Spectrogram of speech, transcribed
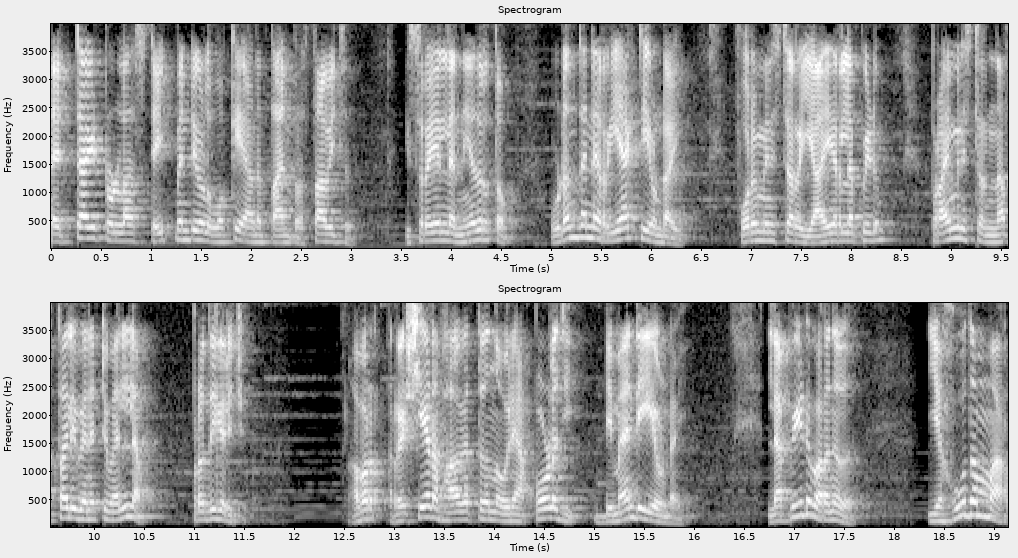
തെറ്റായിട്ടുള്ള സ്റ്റേറ്റ്മെന്റുകളും ഒക്കെയാണ് താൻ പ്രസ്താവിച്ചത്. ഇസ്രയേലിന്റെ നേതൃത്വം ഉടൻ തന്നെ റിയാക്ട് ചെയ്യുണ്ടായി ഫോറിൻ മിനിസ്റ്റർ യായർ ലപ്പീഡും പ്രൈം മിനിസ്റ്റർ നഫ്താലി ബെനറ്റും എല്ലാം പ്രതികരിച്ചു. അവർ റഷ്യയുടെ ഭാഗത്ത് നിന്ന് ഒരു അപ്പോളജി ഡിമാൻഡ് ചെയ്യുകയുണ്ടായി. ലപ്പീഡ് പറഞ്ഞത് യഹൂദന്മാർ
